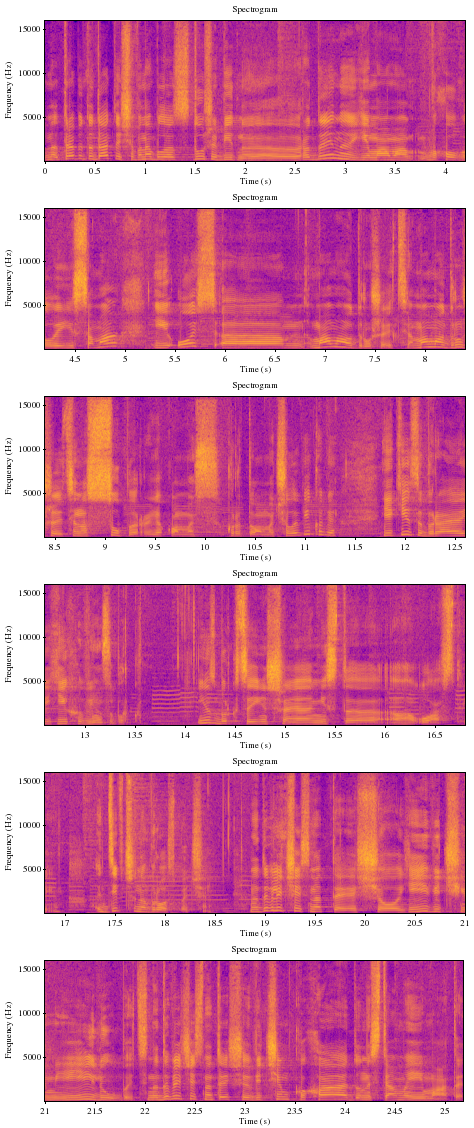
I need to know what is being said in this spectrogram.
Ну, Треба додати, що вона була з дуже бідної родини. Її мама виховувала її сама. І ось е, мама одружується. Мама одружується на супер якомусь крутому чоловікові, який забирає їх в Інсбург. Інсбург це інше місто е, у Австрії. Дівчина в розпачі. Не дивлячись на те, що її відчим її любить, не дивлячись на те, що відчим кохає донестями її мати,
